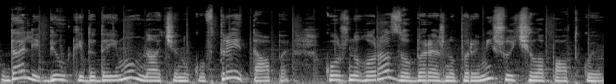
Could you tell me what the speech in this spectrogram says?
Далі білки додаємо в начинку в три етапи, кожного разу обережно перемішуючи лопаткою.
